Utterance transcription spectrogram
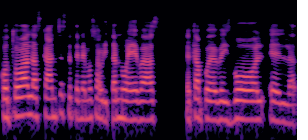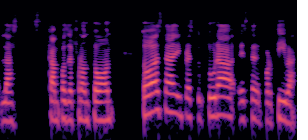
con todas las canchas que tenemos ahorita nuevas, el campo de béisbol, el, las campos de frontón, toda esta infraestructura este, deportiva,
